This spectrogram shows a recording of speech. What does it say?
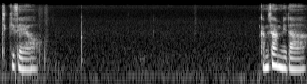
지키세요. 감사합니다.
